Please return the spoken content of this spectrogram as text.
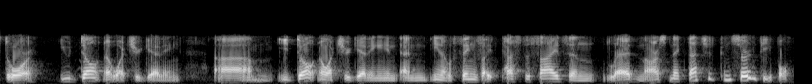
store, you don't know what you're getting. Um, you don't know what you're getting, and, and you know things like pesticides and lead and arsenic that should concern people.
